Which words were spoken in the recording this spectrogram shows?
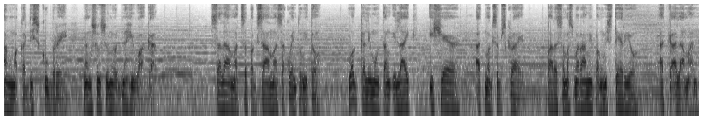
ang makadiskubre ng susunod na hiwaga. Salamat sa pagsama sa kwentong ito. Huwag kalimutang i-like, i-share at mag-subscribe para sa mas marami pang misteryo at kaalaman.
